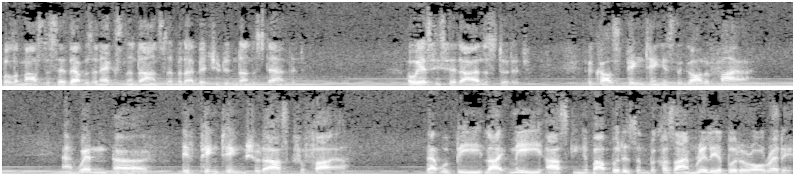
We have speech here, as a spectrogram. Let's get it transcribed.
Well, the master said that was an excellent answer, but I bet you didn't understand it. Oh, yes, he said, I understood it. Because Ping Ting is the god of fire. And when, uh, if Ping Ting should ask for fire, that would be like me asking about Buddhism because I'm really a Buddha already.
